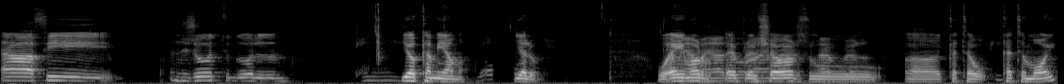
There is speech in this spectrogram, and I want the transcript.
آه في نجود تقول يو كامياما Yellow و Aimer April Showers و. آه، كاتو كاتاموي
